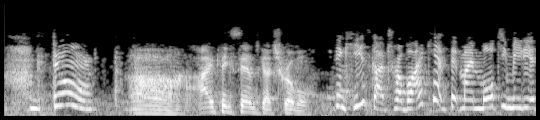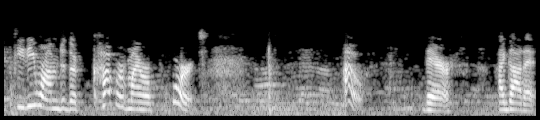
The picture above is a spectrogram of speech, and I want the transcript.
I'm doomed. Uh, I think Sam's got trouble. Think he's got trouble. I can't fit my multimedia CD-ROM to the cover of my report. Oh, there. I got it.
